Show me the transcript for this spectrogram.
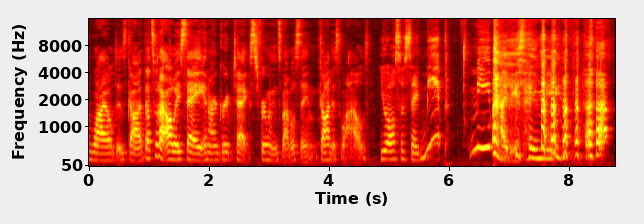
wild is God? That's what I always say in our group text for women's Bible study. God is wild. you also say meep. Me, I do say me.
